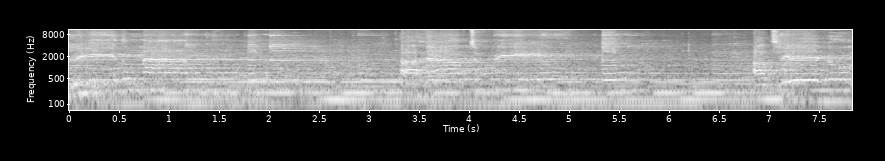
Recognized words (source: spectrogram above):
be the man I have to be. I'll take a breath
